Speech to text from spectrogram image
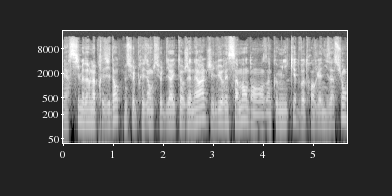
Merci Madame la Présidente, Monsieur le Président, Monsieur le Directeur Général. J'ai lu récemment dans un communiqué de votre organisation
